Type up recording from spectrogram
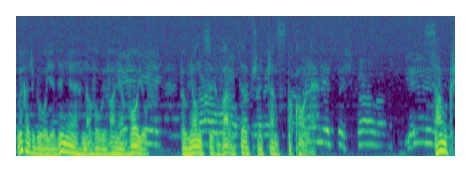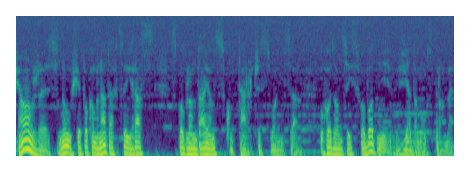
Słychać było jedynie nawoływania wojów pełniących wartę przy Częstokole. Sam książę snuł się po komnatach co i raz, spoglądając ku tarczy słońca, uchodzącej swobodnie w wiadomą stronę.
